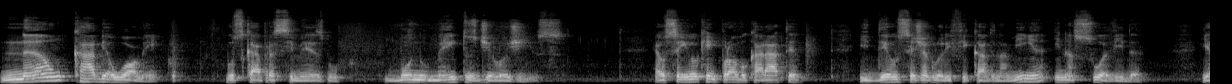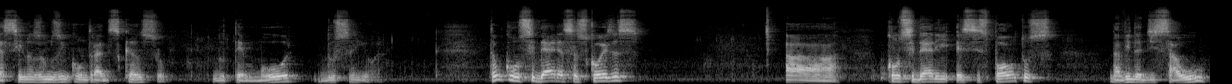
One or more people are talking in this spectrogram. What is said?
Não cabe ao homem buscar para si mesmo monumentos de elogios. É o Senhor quem prova o caráter e Deus seja glorificado na minha e na sua vida. E assim nós vamos encontrar descanso no temor do Senhor. Então considere essas coisas. Ah, Considere esses pontos na vida de Saul,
